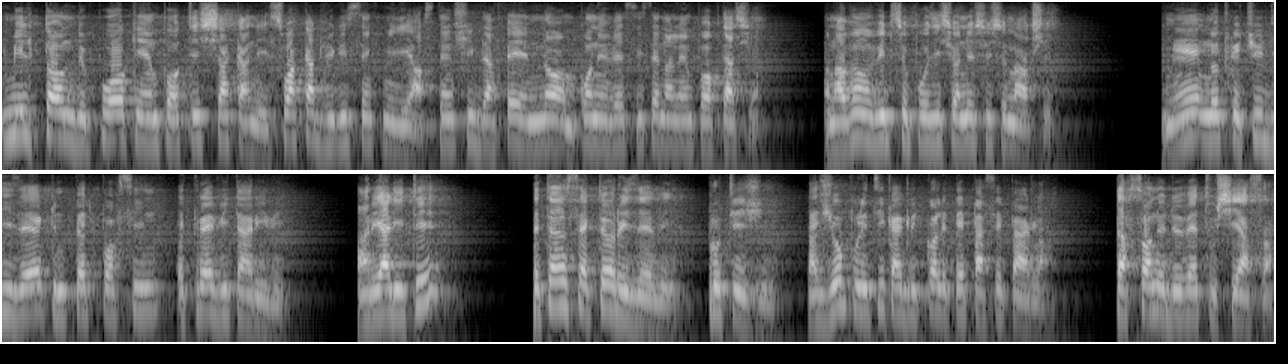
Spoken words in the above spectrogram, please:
000 tonnes de porc qui est importé chaque année, soit 4,5 milliards. C'est un chiffre d'affaires énorme qu'on investissait dans l'importation. On avait envie de se positionner sur ce marché. Mais notre étude disait qu'une pète porcine est très vite arrivée. En réalité, c'était un secteur réservé, protégé. La géopolitique agricole était passée par là. Personne ne devait toucher à ça,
